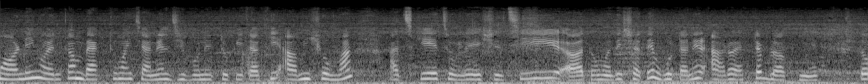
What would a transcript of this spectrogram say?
Morning, welcome back to my channel জীবনের টুকিটাকি। আমি সোমা, আজকে চলে এসেছি তোমাদের সাথে ভুটানের আরও একটা ব্লগ নিয়ে। তো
